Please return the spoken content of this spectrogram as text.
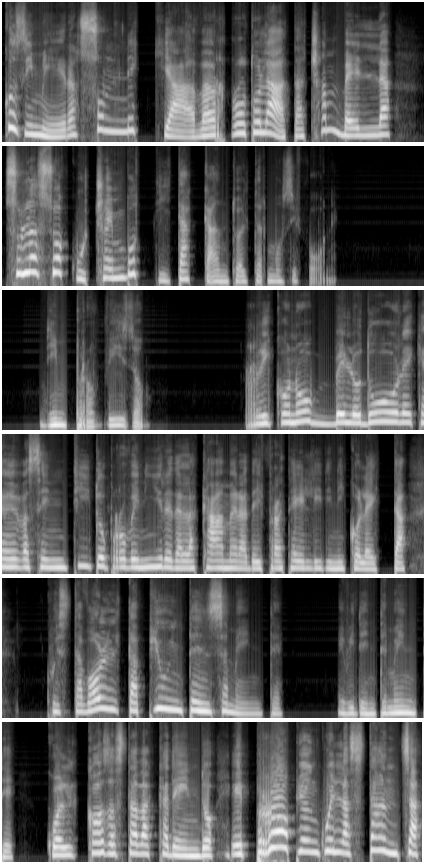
Così Mera sonnecchiava arrotolata ciambella sulla sua cuccia imbottita accanto al termosifone. D'improvviso riconobbe l'odore che aveva sentito provenire dalla camera dei fratelli di Nicoletta, questa volta più intensamente. Evidentemente qualcosa stava accadendo e proprio in quella stanza,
